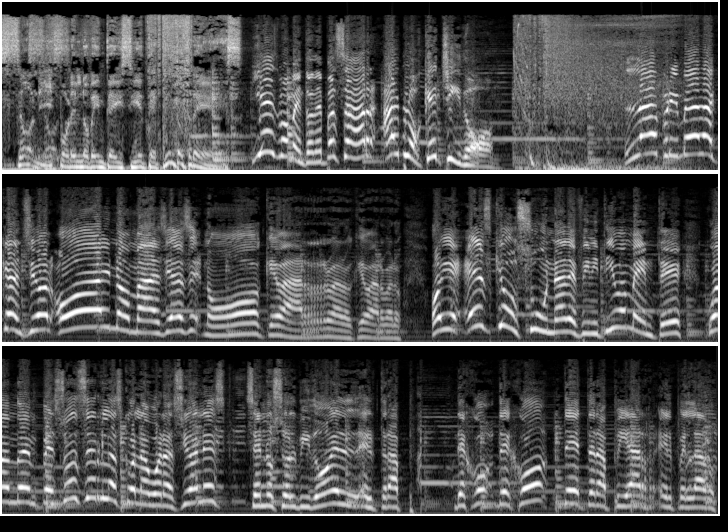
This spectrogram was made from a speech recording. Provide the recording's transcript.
Sony por el 97.3. Y es momento de pasar al bloque chido. La primera canción, hoy nomás, ya se... No, qué bárbaro, qué bárbaro. Oye, es que Osuna definitivamente, cuando empezó a hacer las colaboraciones, se nos olvidó el, el trap. Dejó, dejó de trapear el pelado.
